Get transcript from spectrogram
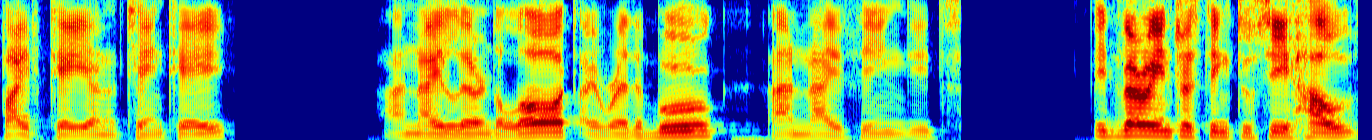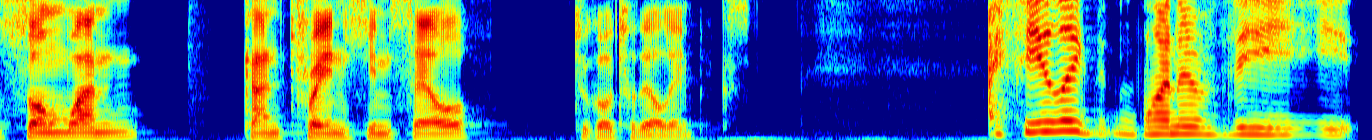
5K and a 10K. And I learned a lot. I read a book, and I think it's it's very interesting to see how someone can train himself to go to the Olympics. I feel like one of the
